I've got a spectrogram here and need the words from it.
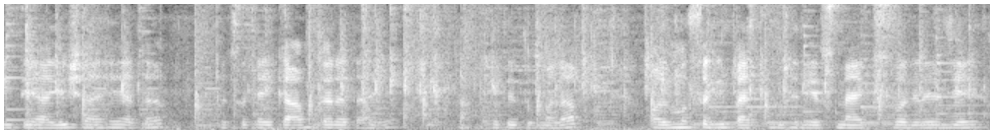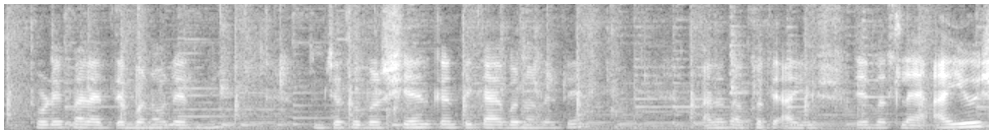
इथे आयुष आहे आता. त्याचं काही काम करत आहे. दाखवते तुम्हाला. ऑलमोस्ट सगळी पॅकिंग झाली आहे. स्नॅक्स वगैरे जे थोडेफार आहेत ते बनवले आहेत मी. तुमच्यासोबत शेअर करते काय बनवलं ते. आता दाखवते आयुष. ते बसलं आहे आयुष.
